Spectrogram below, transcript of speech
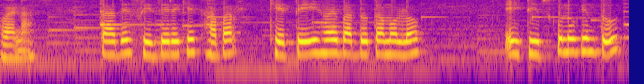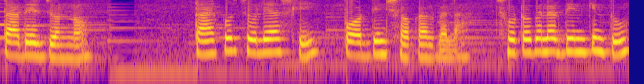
হয় না। তাদের ফ্রিজে রেখে খাবার খেতেই হয় বাধ্যতামূলক। এই টিপসগুলো কিন্তু তাদের জন্য। তারপর চলে আসলি পরদিন সকালবেলা। ছোটোবেলার দিন কিন্তু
